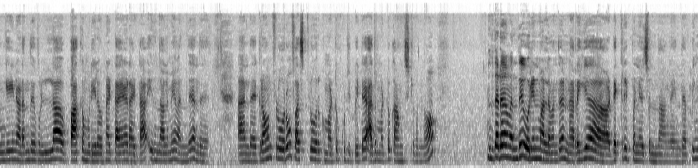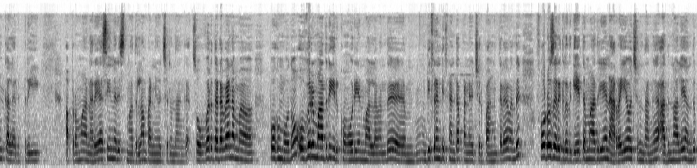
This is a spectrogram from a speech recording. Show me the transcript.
இங்கேயும் நடந்து ஃபுல்லாக பார்க்க முடியல. ஒரு மாதிரி டயர்ட் ஆகிட்டா இருந்தாலுமே வந்து அந்த அந்த கிரவுண்ட் ஃப்ளோரும் ஃபஸ்ட் ஃப்ளோருக்கு மட்டும் கூட்டிகிட்டு போயிட்டு அது மட்டும் காமிச்சிட்டு வந்தோம். இந்த தடவை வந்து ஒரியன் மாலில் வந்து நிறைய டெக்கரேட் பண்ணி வச்சுருந்தாங்க. இந்த பிங்க் கலர் ட்ரீ அப்புறமா நிறையா சீனரிஸ் மாதிரிலாம் பண்ணி வச்சுருந்தாங்க. ஸோ ஒவ்வொரு தடவை நம்ம போகும்போதும் ஒவ்வொரு மாதிரி இருக்கும். ஓரியன் மாலில் வந்து டிஃப்ரெண்ட் டிஃப்ரெண்ட்டாக பண்ணி வச்சுருப்பாங்க. இந்த தடவை வந்து ஃபோட்டோஸ் எடுக்கிறதுக்கு ஏற்ற மாதிரியே நிறைய வச்சுருந்தாங்க. அதனாலே வந்து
